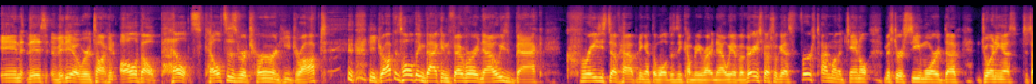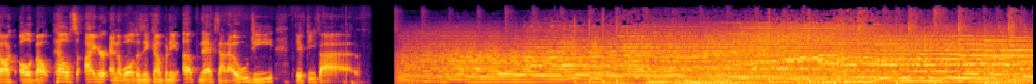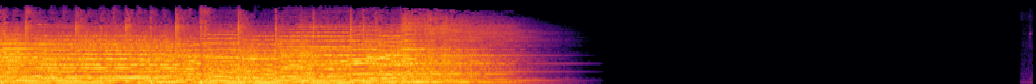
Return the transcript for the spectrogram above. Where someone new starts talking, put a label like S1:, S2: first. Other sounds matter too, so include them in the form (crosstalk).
S1: In this video, we're talking all about Peltz. Peltz's return. He dropped (laughs) he dropped his whole thing back in February. Now he's back. Crazy stuff happening at the Walt Disney Company right now. We have a very special guest, first time on the channel, Mr. Seymour Duck, joining us to talk all about Peltz, Iger, and the Walt Disney Company up next on OG 55.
